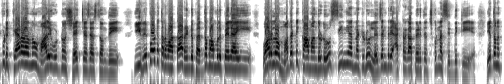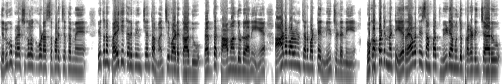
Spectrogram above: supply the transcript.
ఇప్పుడు కేరళను మాలీవుడ్ను షేక్ చేసేస్తుంది. ఈ రిపోర్టు తర్వాత రెండు పెద్ద బాంబులు పేలాయి. వారిలో మొదటి కామందుడు సీనియర్ నటుడు లెజెండరీ యాక్టర్గా పేరు తెచ్చుకున్న సిద్దికి. ఇతను తెలుగు ప్రేక్షకులకు కూడా సుపరిచితమే ఇతను పైకి కనిపించేంత మంచివాడు కాదు పెద్ద కామాంధుడు అని ఆడవాళ్ళను చెరబట్టే నీచుడని. ఒకప్పటి నటి రేవతి సంపత్ మీడియా ముందు ప్రకటించారు.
